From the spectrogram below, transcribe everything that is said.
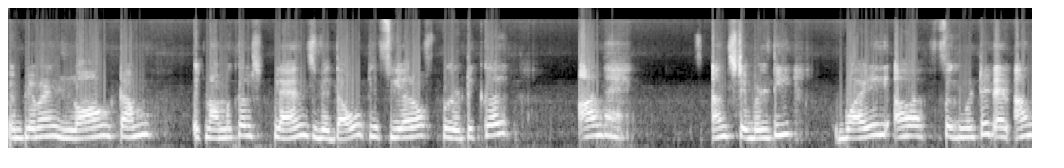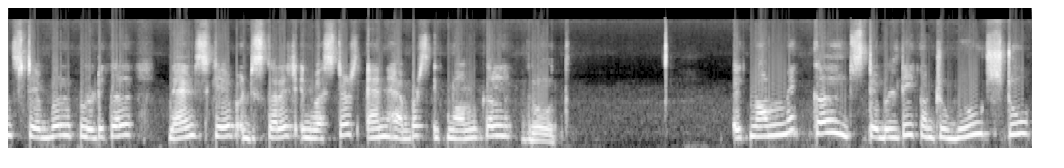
implement long-term economical plans without the fear of political un instability while a fragmented and unstable political landscape discourages investors and hampers economical growth. Economical stability contributes to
